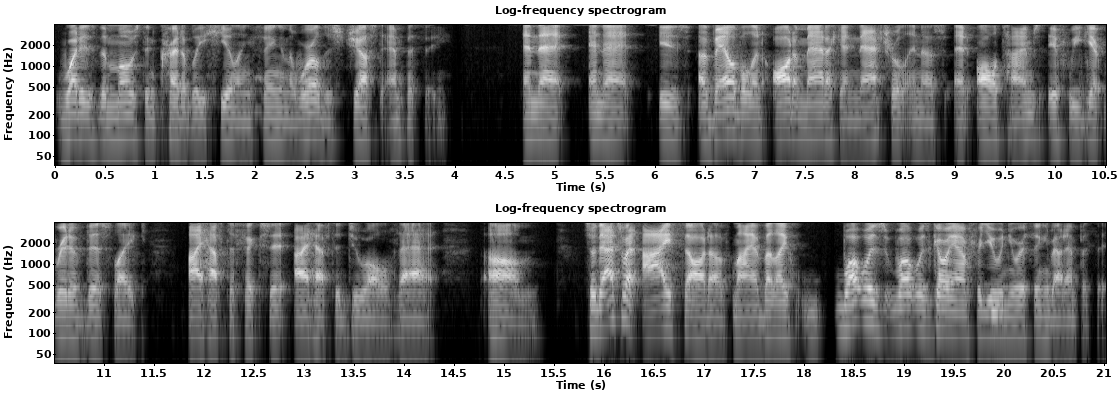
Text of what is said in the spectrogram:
what is the most incredibly healing thing in the world is just empathy. And that and that is available and automatic and natural in us at all times if we get rid of this like i have to fix it i have to do all of that. Um so that's what i thought of maya but like what was what was going on for you when you were thinking about empathy?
